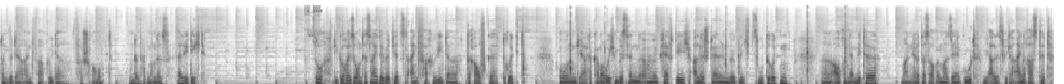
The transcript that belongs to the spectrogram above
dann wird er einfach wieder verschraubt und dann hat man das erledigt. So, die Gehäuseunterseite wird jetzt einfach wieder drauf gedrückt. Und ja, da kann man ruhig ein bisschen äh, kräftig alle Stellen wirklich zudrücken. Äh, auch in der Mitte Man hört das auch immer sehr gut, wie alles wieder einrastet.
